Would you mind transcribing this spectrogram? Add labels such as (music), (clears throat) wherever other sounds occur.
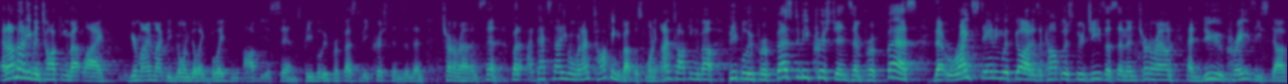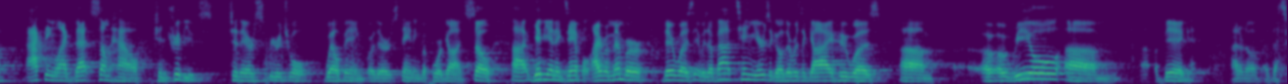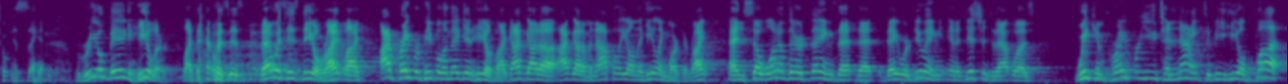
And I'm not even talking about like your mind might be going to like blatant, obvious sins, people who profess to be Christians and then turn around and sin. But uh, that's not even what I'm talking about this morning. I'm talking about people who profess to be Christians and profess that right standing with God is accomplished through Jesus and then turn around and do crazy stuff, acting like that somehow contributes to their spiritual well being or their standing before God. So, uh, give you an example. I remember there was, it was about 10 years ago, there was a guy who was um, a, a, real um, a big, I don't know if that's (laughs) the way to say it, real big healer. Like that was his, that was his deal, right? Like I pray for people and they get healed. Like I've got a, I've got a monopoly on the healing market, right? And so one of their things that, that they were doing in addition to that was, we can pray for you tonight to be healed, but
